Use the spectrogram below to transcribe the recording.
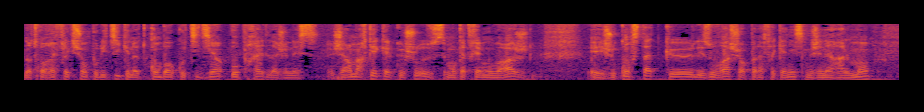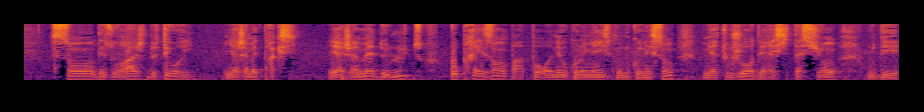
notre réflexion politique et notre combat au quotidien auprès de la jeunesse. J'ai remarqué quelque chose, c'est mon quatrième ouvrage, et je constate que les ouvrages sur le panafricanisme généralement sont des ouvrages de théorie, il n'y a jamais de praxis. Il n'y a jamais de lutte au présent par rapport au néocolonialisme que nous connaissons, mais il y a toujours des récitations ou des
